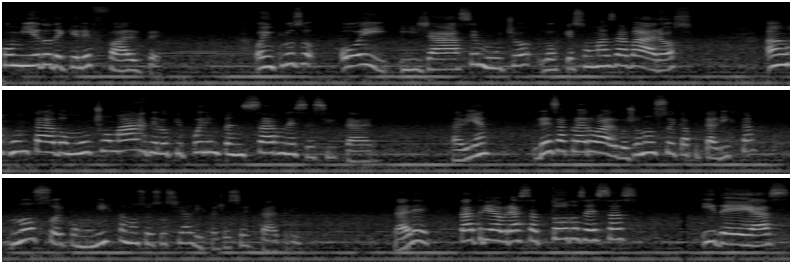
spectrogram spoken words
Con miedo de que le falte. O incluso hoy, y ya hace mucho, los que son más avaros, han juntado mucho más de lo que pueden pensar necesitar. ¿Está bien? Les aclaro algo, yo no soy capitalista, no soy comunista, no soy socialista, yo soy Tatri. ¿Dale? Tatri abraza todas esas ideas,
